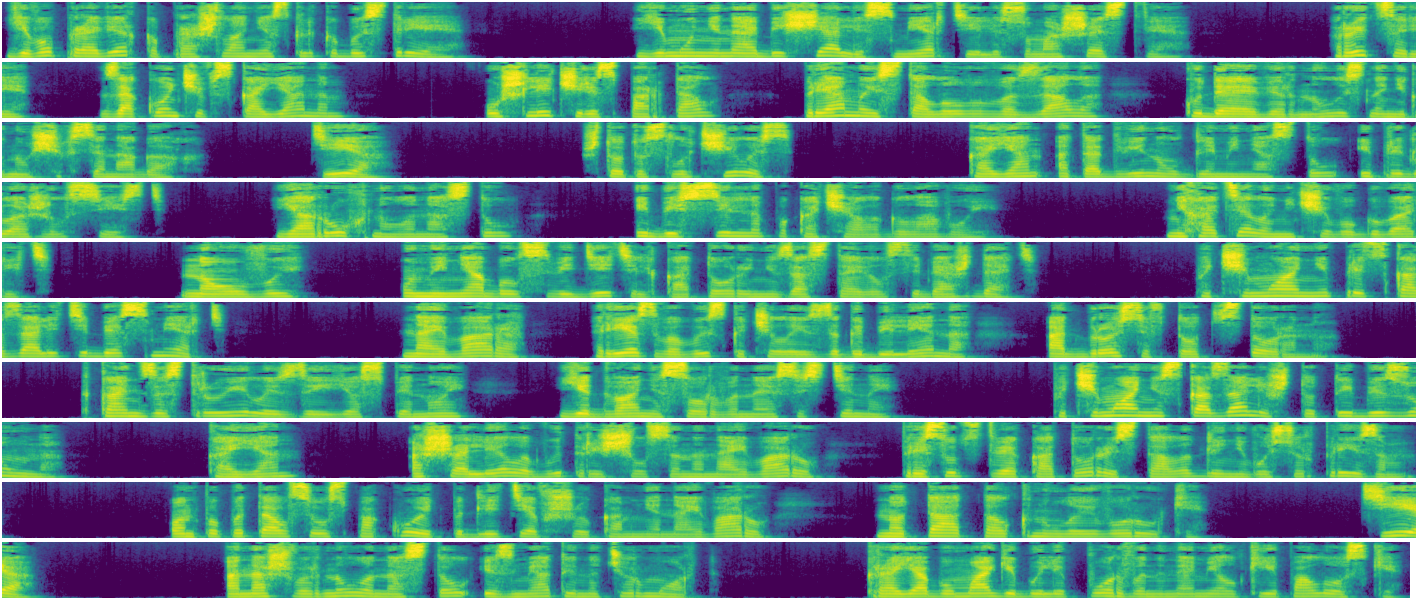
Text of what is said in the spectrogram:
Его проверка прошла несколько быстрее — Ему не наобещали смерти или сумасшествия. Рыцари, закончив с Каяном, ушли через портал прямо из столового зала, куда я вернулась на негнущихся ногах. «Тия!» «Что-то случилось?» Каян отодвинул для меня стул и предложил сесть. Я рухнула на стул и бессильно покачала головой. Не хотела ничего говорить. Но, увы, у меня был свидетель, который не заставил себя ждать. «Почему они предсказали тебе смерть?» Найвара резво выскочила из-за гобелена, отбросив тот в сторону. Ткань заструилась за ее спиной, едва не сорванная со стены. «Почему они сказали, что ты безумна?» Каян ошалело вытаращился на Найвару, присутствие которой стало для него сюрпризом. Он попытался успокоить подлетевшую ко мне Найвару, но та оттолкнула его руки. «Тия!» Она швырнула на стол измятый натюрморт. Края бумаги были порваны на мелкие полоски.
